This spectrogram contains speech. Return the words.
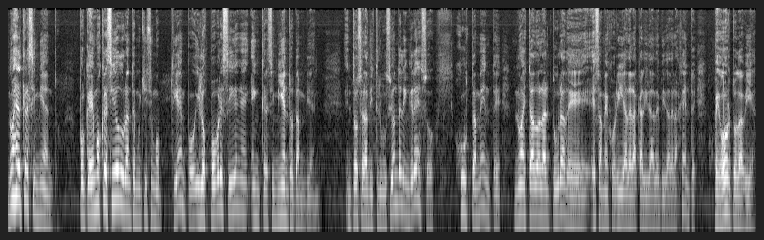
No es el crecimiento, porque hemos crecido durante muchísimo tiempo y los pobres siguen en crecimiento también. Entonces la distribución del ingreso justamente no ha estado a la altura de esa mejoría de la calidad de vida de la gente. Peor todavía,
